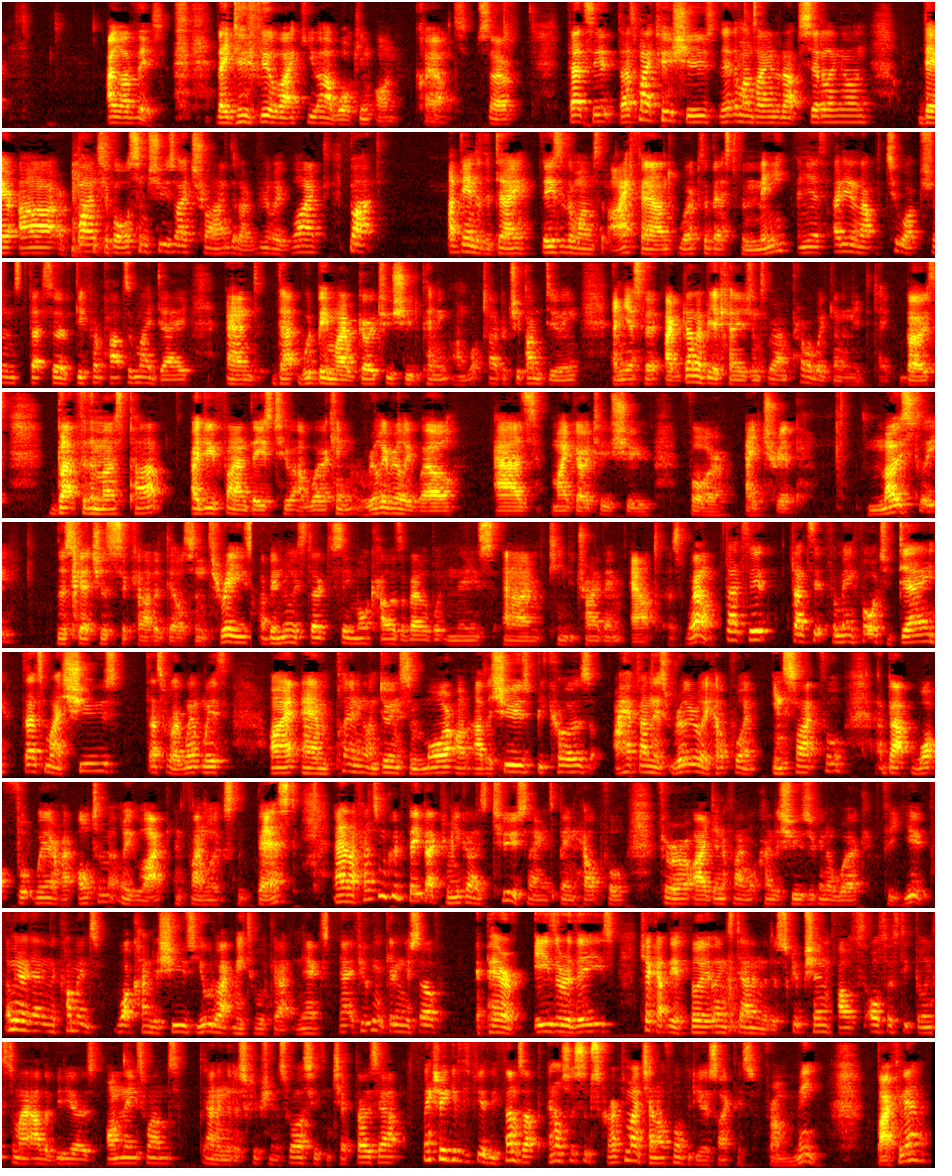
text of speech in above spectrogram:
I love these. they do feel like you are walking on clouds. So that's it. That's my two shoes. They're the ones I ended up settling on. There are a bunch of awesome shoes I tried that I really liked, but at the end of the day, these are the ones that I found work the best for me. And yes, I did end up with two options that serve different parts of my day, and that would be my go-to shoe depending on what type of trip I'm doing. And yes, there are gonna be occasions where I'm probably gonna need to take both, but for the most part, I do find these two are working really, really well as my go-to shoe for a trip. Mostly the Skechers Cicada Delson 3s. I've been really stoked to see more colors available in these and I'm keen to try them out as well. That's it. That's it for me for today. That's my shoes. That's what I went with. I am planning on doing some more on other shoes because I have found this really, really helpful and insightful about what footwear I ultimately like and find works the best. And I've had some good feedback from you guys too, saying it's been helpful for identifying what kind of shoes are going to work for you. Let me know down in the comments what kind of shoes you would like me to look at next. Now, if you're getting yourself a pair of either of these, check out the affiliate links down in the description. I'll also stick the links to my other videos on these ones down in the description as well, so you can check those out. Make sure you give this video the thumbs up and also subscribe to my channel for more videos like this from me. Bye for now.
